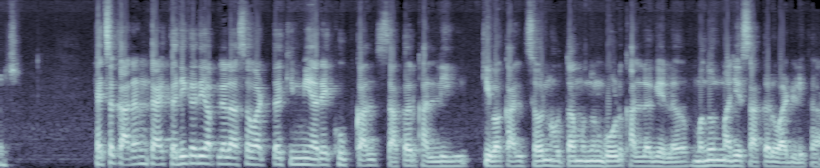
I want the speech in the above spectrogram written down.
ह्याचं कारण काय? कधी कधी आपल्याला असं वाटतं की मी अरे खूप काल साखर खाल्ली किंवा काल सण होता म्हणून गोड खाल्लं गेलं म्हणून माझी साखर वाढली का?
